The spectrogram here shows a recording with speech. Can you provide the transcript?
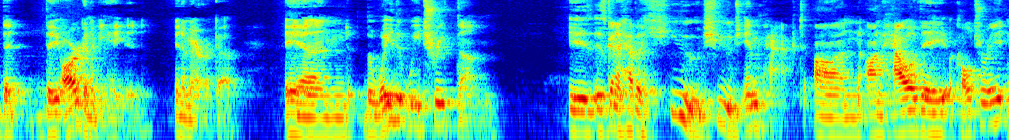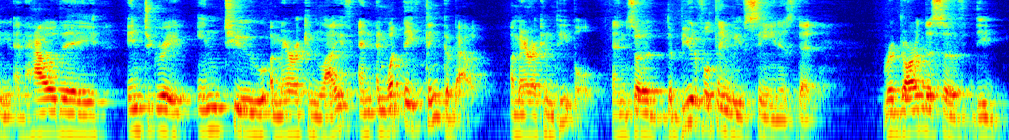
that they are going to be hated in America, and the way that we treat them is, is going to have a huge, huge impact on, on how they acculturate and, and how they integrate into American life and, and what they think about American people. And so the beautiful thing we've seen is that regardless of the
